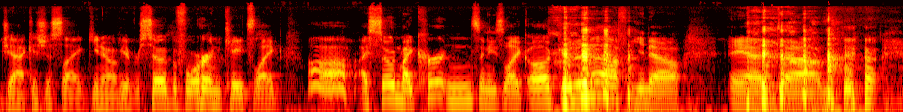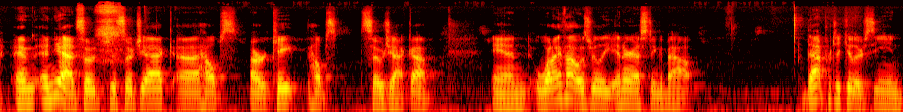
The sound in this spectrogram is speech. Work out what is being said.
Jack is just like, you know, have you ever sewed before? And Kate's like, oh, I sewed my curtains. And he's like, oh, good enough, you know. And um, and and yeah, so so Jack uh, helps or Kate helps sew Jack up. And what I thought was really interesting about that particular scene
